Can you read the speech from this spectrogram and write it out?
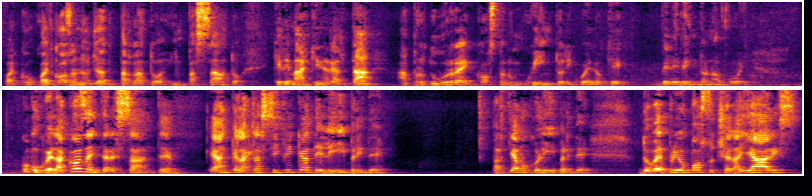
Qualco, qualcosa ne ho già parlato in passato, che le macchine in realtà a produrre costano un quinto di quello che ve le vendono a voi. Comunque, la cosa interessante è anche la classifica delle ibride. Partiamo con le ibride dove al primo posto c'è la Yaris,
